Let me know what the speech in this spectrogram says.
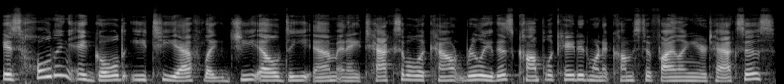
Is holding a gold ETF like GLDM in a taxable account really this complicated when it comes to filing your taxes?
